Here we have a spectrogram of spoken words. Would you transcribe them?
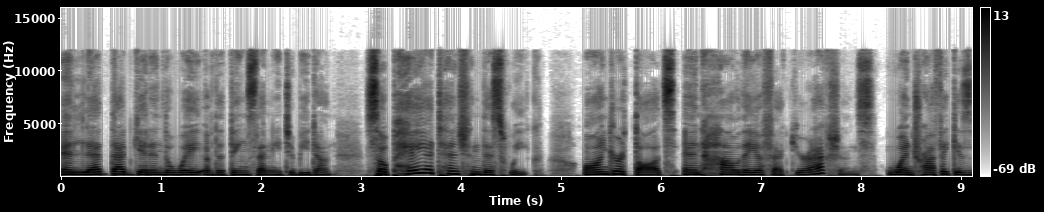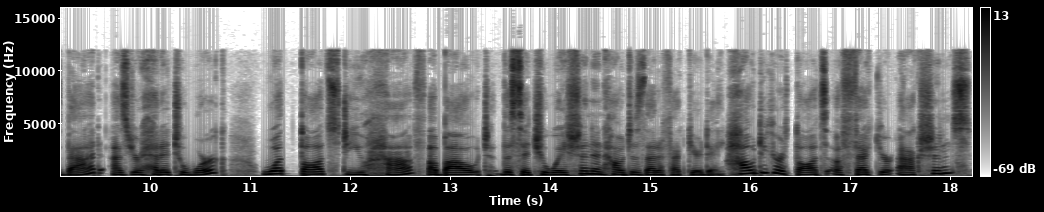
and let that get in the way of the things that need to be done. So pay attention this week on your thoughts and how they affect your actions. When traffic is bad as you're headed to work, what thoughts do you have about the situation and how does that affect your day? How do your thoughts affect your actions?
